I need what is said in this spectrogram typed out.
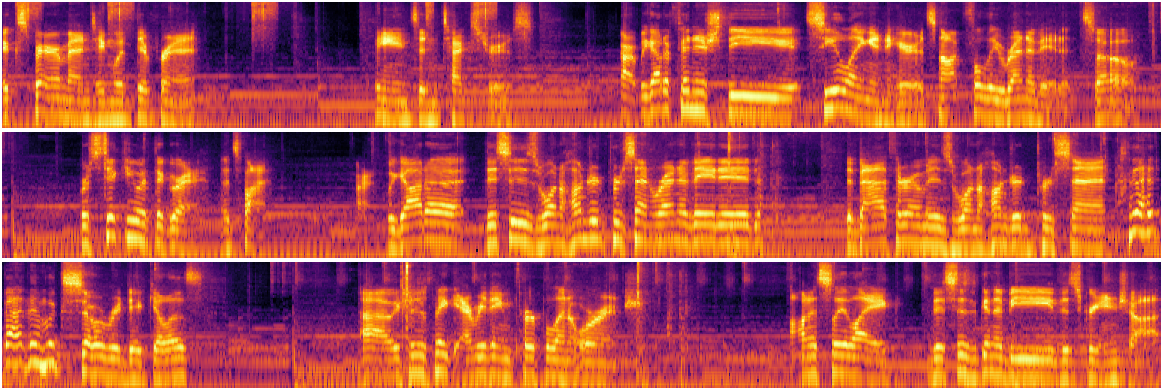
experimenting with different paints and textures. All right, we got to finish the ceiling in here. It's not fully renovated, so we're sticking with the gray. That's fine. All right, we gotta, this is 100% renovated. The bathroom is 100%. that bathroom looks so ridiculous. Uh, we should just make everything purple and orange. Honestly, like, this is gonna be the screenshot.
